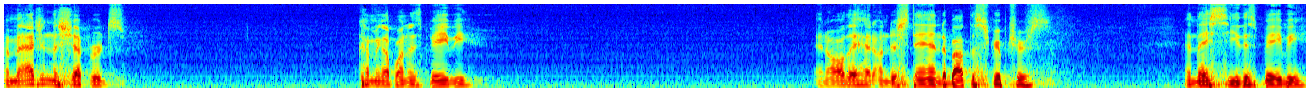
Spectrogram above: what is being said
Imagine the shepherds coming up on this baby and all they had understand about the scriptures and they see this baby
